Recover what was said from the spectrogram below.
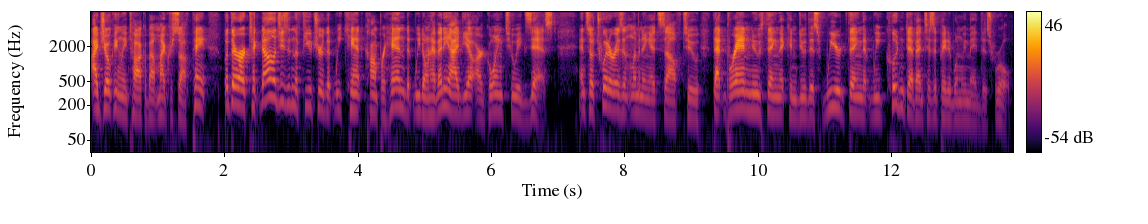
I jokingly talk about Microsoft Paint, but there are technologies in the future that we can't comprehend, that we don't have any idea are going to exist. And so Twitter isn't limiting itself to that brand new thing that can do this weird thing that we couldn't have anticipated when we made this rule.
